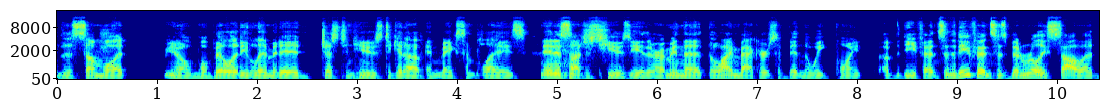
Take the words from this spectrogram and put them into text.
the somewhat you know, mobility limited Justin Hughes to get up and make some plays. And it's not just Hughes either. I mean, the, the linebackers have been the weak point of the defense, and the defense has been really solid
